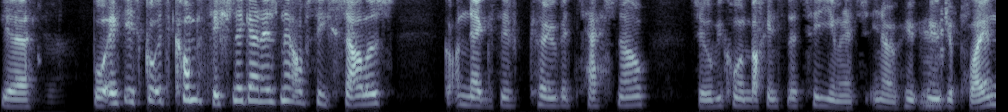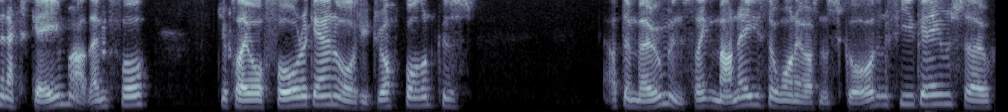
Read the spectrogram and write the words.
yeah, but it, it's got it's competition again, isn't it? Obviously, Salah's got a negative COVID test now, so he'll be coming back into the team. And it's you know who who do you play in the next game out them four? Do you play all four again, or do you drop one? Because at the moment, I think Mane's the one who hasn't scored in a few games. So,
